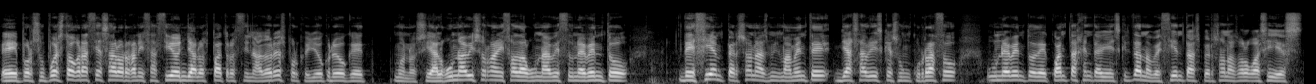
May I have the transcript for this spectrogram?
Eh, por supuesto, gracias a la organización y a los patrocinadores, porque yo creo que, bueno, si alguno habéis organizado alguna vez un evento de 100 personas mismamente, ya sabréis que es un currazo, un evento de cuánta gente había inscrita, 900 personas o algo así, es,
